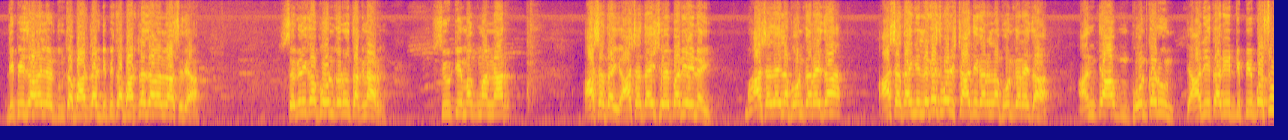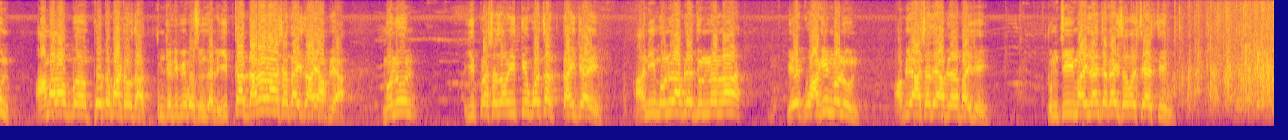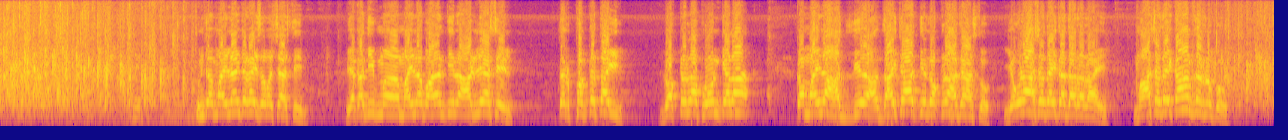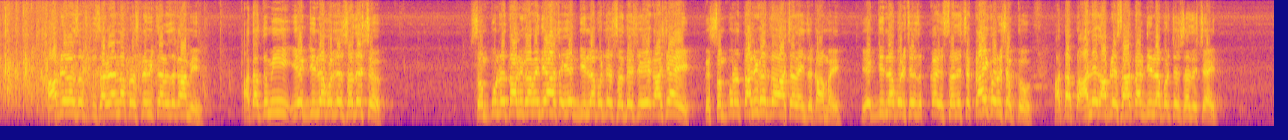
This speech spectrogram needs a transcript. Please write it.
डीपी जाळले तुमचा बाटला डीपीचा बाटला जाळलेला असू द्या. सगळी का फोन करून थकणार? शेवटी मग म्हणणार आशाताई आशाताई शिवाय पर्याय नाही. मग आशाताईला फोन करायचा. आशाताईने लगेच वरिष्ठ अधिकाऱ्यांना फोन करायचा. आणि त्या फोन करून त्या अधिकारी डीपी बसून आम्हाला फोटो पाठवतात. तुमची डीपी बसून झाली. इतका दरारा आशाताईचा आहे आपल्या. म्हणून ही प्रशासन इतकी वचक ताईची आहे. आणि म्हणून आपल्या जुन्नरला एक वाघीण म्हणून आपली आशाताई आपल्याला पाहिजे. तुमची महिलांच्या काही समस्या असतील. तुमच्या महिलांच्या काही समस्या असतील. एखादी म- महिला बाळंतीनं आडली असेल तर फक्त ताई डॉक्टरला फोन केला का महिला जायच्या ते डॉक्टर हजर असतो. एवढा आशाताईचा दरार आहे मग आशाताई का आमदार नको? हा आपल्याला सगळ्यांना प्रश्न विचारायचं काम आहे. आता तुम्ही एक जिल्हा परिषद सदस्य संपूर्ण तालुक्यामध्ये असं एक जिल्हा परिषद सदस्य एक असे आहे की संपूर्ण तालुक्यात आशाताईंचं काम आहे? एक जिल्हा परिषद सदस्य काय करू शकतो? आता अनेक आपले सात आठ जिल्हा परिषद सदस्य आहेत.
